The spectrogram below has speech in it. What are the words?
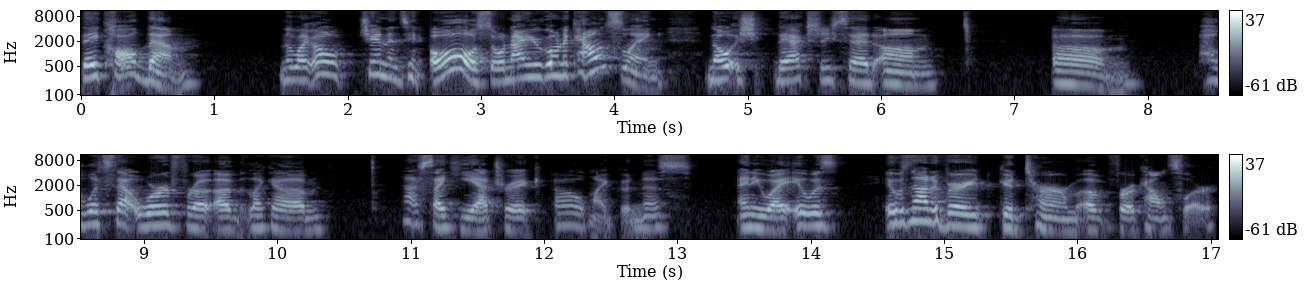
they called them. And they're like, "Oh, Shannon's in. Oh, so now you're going to counseling?" No, they actually said, um, um, oh, what's that word for a, a like a not psychiatric? Oh my goodness. Anyway, it was it was not a very good term of, for a counselor,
